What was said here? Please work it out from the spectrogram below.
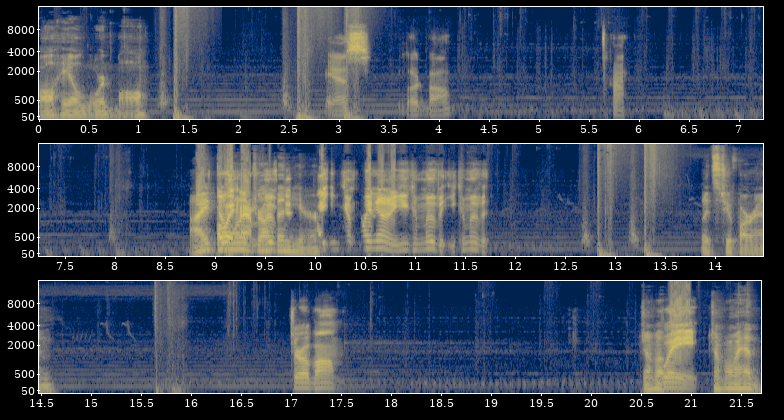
All hail Lord Ball. Yes, Lord Ball. Huh. I oh, don't wait, want to drop in it. here. You can, wait, no, no, you can move it. You can move it. It's too far in. Throw a bomb. Jump up. Wait. Jump on my head.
